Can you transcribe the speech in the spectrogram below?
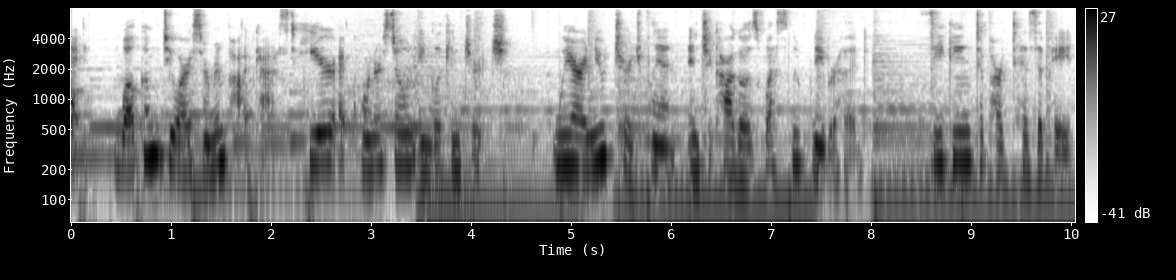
Hi, welcome to our sermon podcast here at Cornerstone Anglican Church. We are a new church plant in Chicago's West Loop neighborhood, seeking to participate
